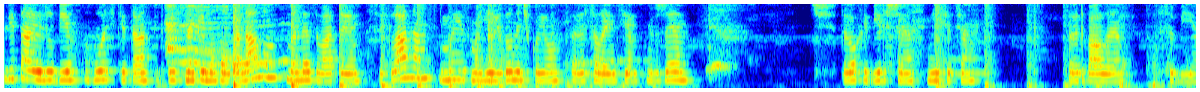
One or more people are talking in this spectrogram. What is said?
Вітаю, любі гості та підписники мого каналу. Мене звати Світлана. Ми з моєю донечкою переселенці вже трохи більше місяця придбали собі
